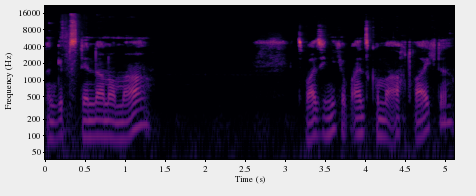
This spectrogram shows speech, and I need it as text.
Dann gibt's den da nochmal. Jetzt weiß ich nicht, ob 1,8 reichte.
